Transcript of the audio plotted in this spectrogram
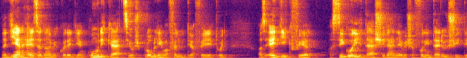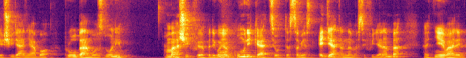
De egy ilyen helyzetben, amikor egy ilyen kommunikációs probléma felüti a fejét, hogy az egyik fél a szigorítás irányába és a forint erősítés irányába próbál mozdulni, a másik fél pedig olyan kommunikációt tesz, ami ezt egyáltalán nem veszi figyelembe, hát nyilván egy,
